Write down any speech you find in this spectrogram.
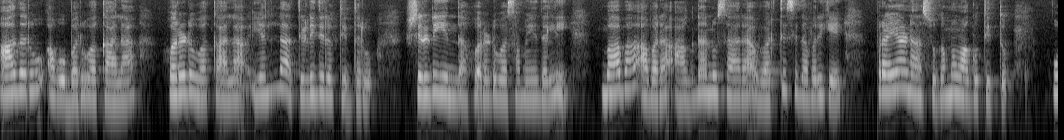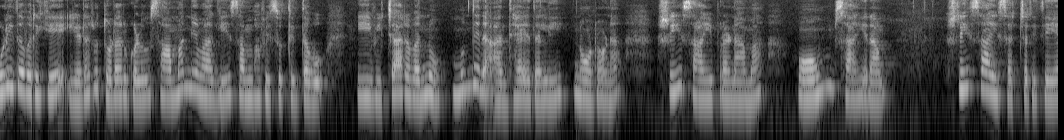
ಆದರೂ ಅವು ಬರುವ ಕಾಲ, ಹೊರಡುವ ಕಾಲ ಎಲ್ಲ ತಿಳಿದಿರುತ್ತಿದ್ದರು. ಶಿರಡಿಯಿಂದ ಹೊರಡುವ ಸಮಯದಲ್ಲಿ ಬಾಬಾ ಅವರ ಆಜ್ಞಾನುಸಾರ ವರ್ತಿಸಿದವರಿಗೆ ಪ್ರಯಾಣ ಸುಗಮವಾಗುತ್ತಿತ್ತು. ಉಳಿದವರಿಗೆ ಎಡರು ತೊಡರುಗಳು ಸಾಮಾನ್ಯವಾಗಿ ಸಂಭವಿಸುತ್ತಿದ್ದವು. ಈ ವಿಚಾರವನ್ನು ಮುಂದಿನ ಅಧ್ಯಾಯದಲ್ಲಿ ನೋಡೋಣ. ಶ್ರೀ ಸಾಯಿ ಪ್ರಣಾಮ. ಓಂ ಸಾಯಿರಾಮ್. ಶ್ರೀ ಸಾಯಿ ಸಚ್ಚರಿತೆಯ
